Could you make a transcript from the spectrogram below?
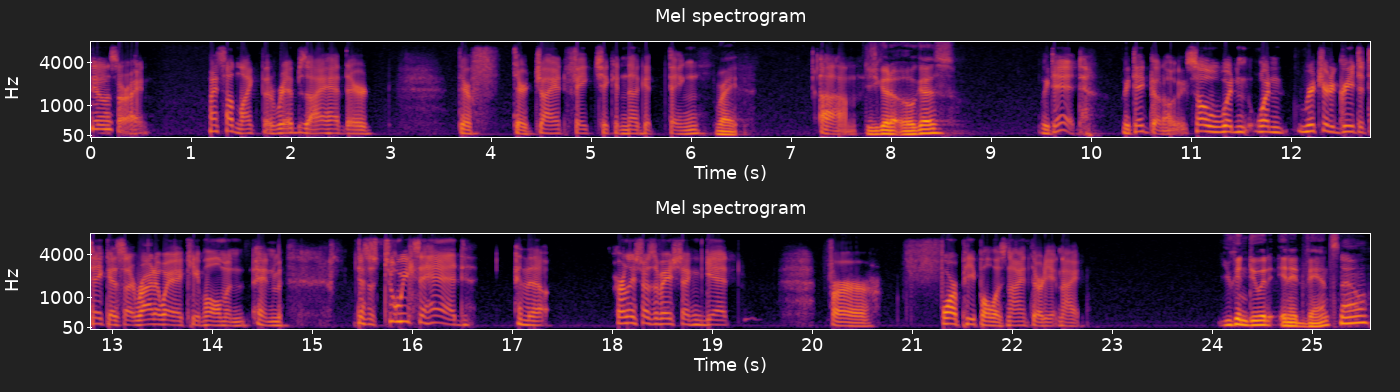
it was all right. My son liked the ribs. I had their their their giant fake chicken nugget thing. Right. Um, Did you go to Oga's? we did. We did go to. Oga's. So when when Richard agreed to take us, I, right away I came home and and this is two weeks ahead, and the earliest reservation I can get for four people was 9:30 at night. You can do it in advance now.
